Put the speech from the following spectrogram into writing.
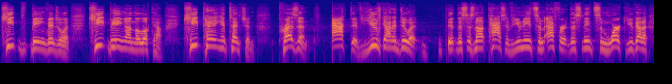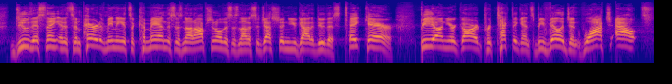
keep being vigilant, keep being on the lookout, keep paying attention. Present, active. You've got to do it. This is not passive. You need some effort. This needs some work. You got to do this thing. And it's imperative, meaning it's a command. This is not optional. This is not a suggestion. You got to do this. Take care. Be on your guard. Protect against. Be vigilant. Watch out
